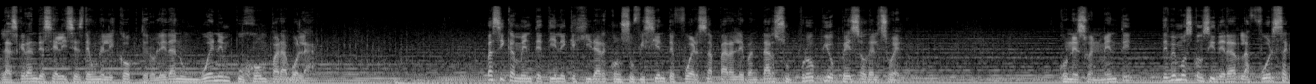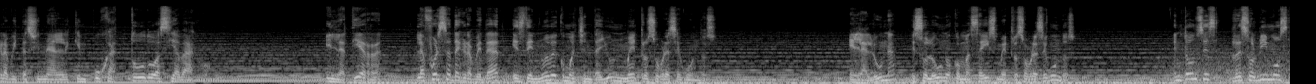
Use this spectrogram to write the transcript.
las grandes hélices de un helicóptero le dan un buen empujón para volar. Básicamente tiene que girar con suficiente fuerza para levantar su propio peso del suelo. Con eso en mente, debemos considerar la fuerza gravitacional que empuja todo hacia abajo. En la Tierra, la fuerza de gravedad es de 9,81 metros sobre segundos. En la Luna es solo 1,6 metros sobre segundos. Entonces resolvimos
